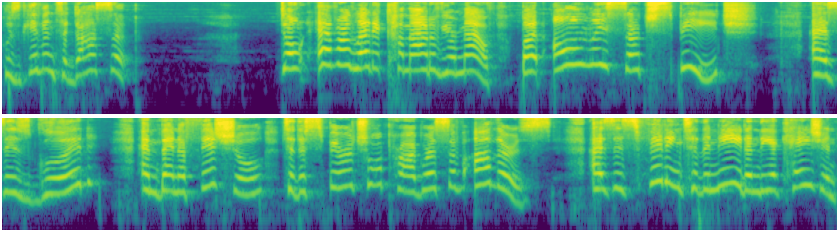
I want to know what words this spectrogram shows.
who's given to gossip. Don't ever let it come out of your mouth, but only such speech as is good and beneficial to the spiritual progress of others, as is fitting to the need and the occasion,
